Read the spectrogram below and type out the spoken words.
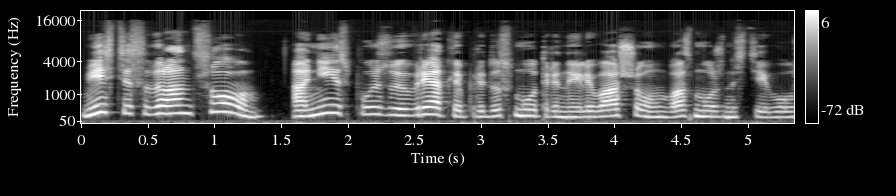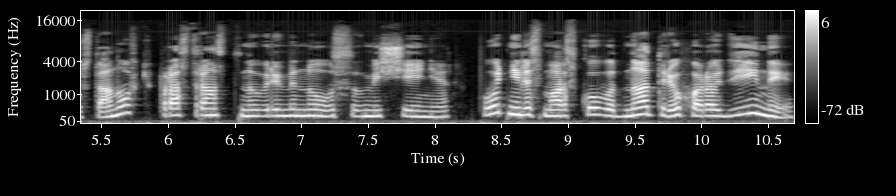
Вместе с Воронцовым они, используя вряд ли предусмотренные Левашовым возможности его установки пространственно-временного совмещения, подняли с морского дна трехорудийные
